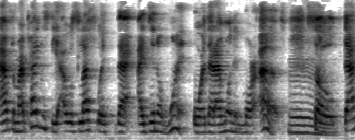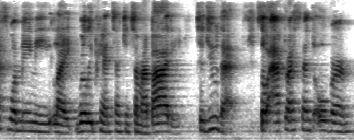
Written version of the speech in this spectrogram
after my pregnancy I was left with that I didn't want or that I wanted more of. Mm. So that's what made me like really pay attention to my body to do that. So after I sent over,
